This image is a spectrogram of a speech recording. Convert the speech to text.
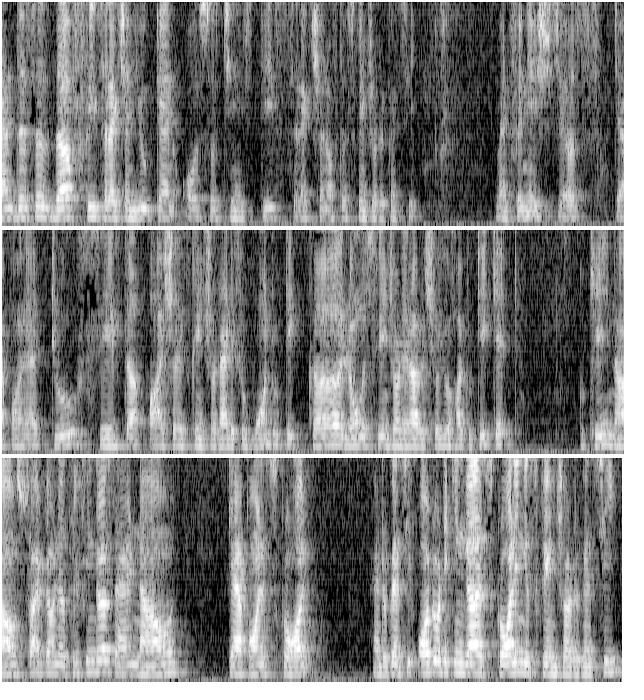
and this is the free selection. You can also change this selection of the screenshot you can see. When finished just tap on it to save the partial screenshot. And if you want to take a longer screenshot here i will show you how to take it. Okay now swipe down your three fingers and now tap on scroll and you can see auto taking a scrolling a screenshot. You can see.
